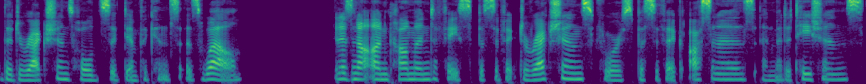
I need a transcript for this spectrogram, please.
the directions hold significance as well. It is not uncommon to face specific directions for specific asanas and meditations.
